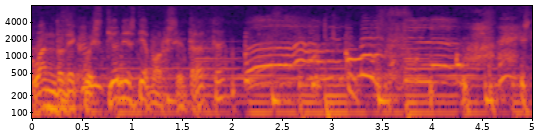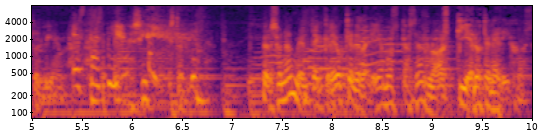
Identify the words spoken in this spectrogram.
Cuando de cuestiones de amor se trata, Estoy bien. ¿Estás bien? Sí, estoy bien. Personalmente creo que deberíamos casarnos. Quiero tener hijos.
